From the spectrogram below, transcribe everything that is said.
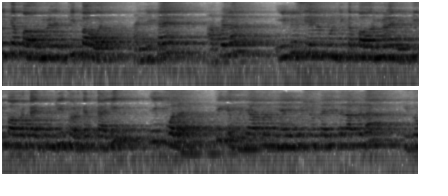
जी काय पॉवर मिळेल, ती पॉवर आणि जी काय? आपल्याला इंड्यूस एम जी काय पॉवर मिळाली, ती पॉवर काय? तुमची इक्वल आहे. ठीक या इक्वेशन की जो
